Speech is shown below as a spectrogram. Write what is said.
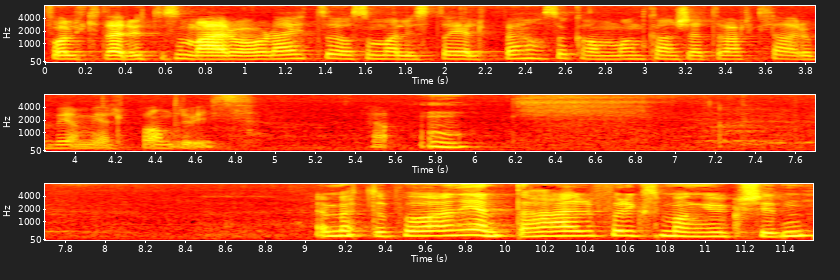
folk der ute som er ålreite og som har lyst til å hjelpe. Og så kan man kanskje etter hvert klare å be om hjelp på andre vis. Ja. Mm. Jeg møtte på en jente her for ikke så mange uker siden.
